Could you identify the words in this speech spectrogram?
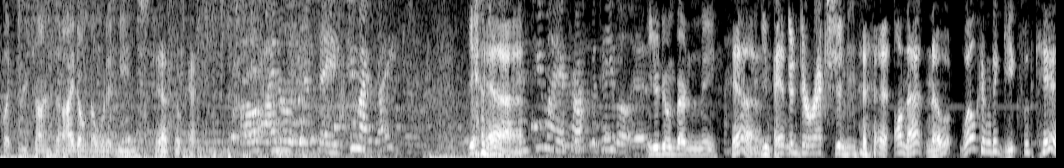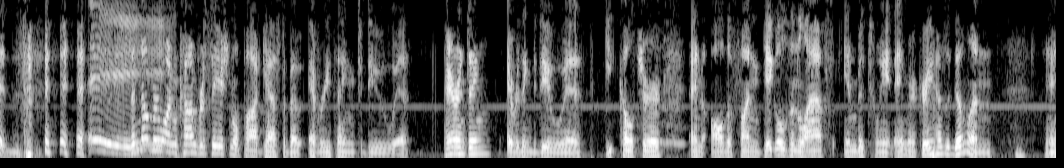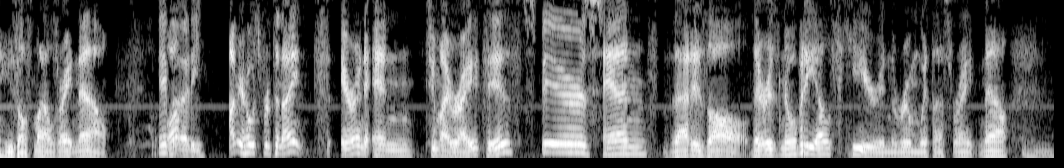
it like three times, and I don't know what it means. Yeah, it's okay. Oh, I know what you're gonna say. To my right Yeah, Yeah, and to my across the table is. you're doing better than me. yeah. You picked a And direction. on that note, welcome to Geeks with Kids, hey, the number one conversational podcast about everything to do with parenting, everything to do with geek culture, and all the fun giggles and laughs in between. Hey, Mercury, how's it going? Yeah, he's all smiles right now. Hey, Well- buddy. I'm your host for tonight, Aaron, and to my right is. Spears. And that is all. There is nobody else here in the room with us right now.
